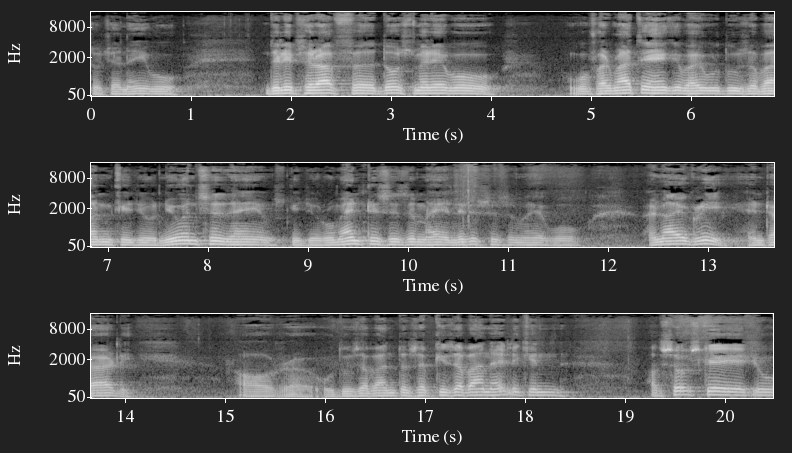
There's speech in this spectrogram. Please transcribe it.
سوچا نہیں، وہ دلیپ سراف دوست میرے، وہ وہ فرماتے ہیں کہ بھائی اردو زبان کی جو نیوئنسز ہیں، اس کی جو رومانٹسزم ہے لرسزم ہے، وہ اینڈ آئی اگری انٹائرلی اور اردو زبان تو سب کی زبان ہے، لیکن افسوس کے جو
